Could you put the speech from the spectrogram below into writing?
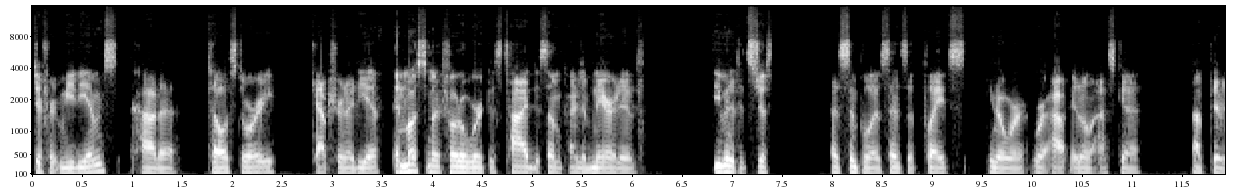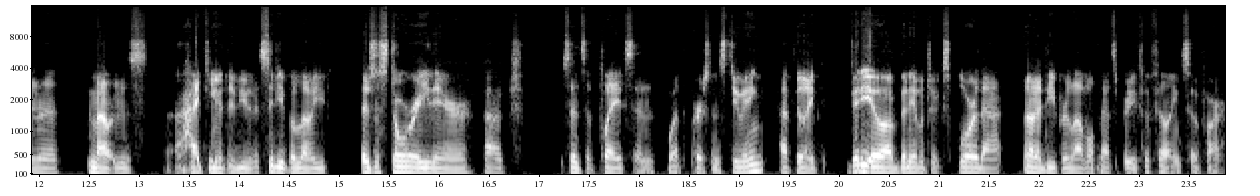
different mediums how to tell a story, capture an idea. And most of my photo work is tied to some kind of narrative, even if it's just as simple as sense of place. You know, we're we're out in Alaska, up in the mountains, uh, hiking with a view of the city below you. There's a story there of sense of place and what the person's doing. I feel like video, I've been able to explore that on a deeper level. That's pretty fulfilling so far.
